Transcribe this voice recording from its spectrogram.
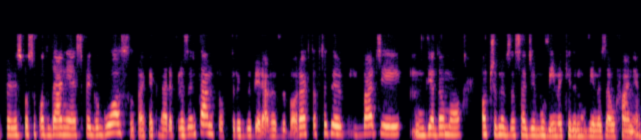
w pewien sposób oddanie swojego głosu, tak jak na reprezentantów, których wybieramy w wyborach, to wtedy bardziej wiadomo, o czym my w zasadzie mówimy, kiedy mówimy zaufanie.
